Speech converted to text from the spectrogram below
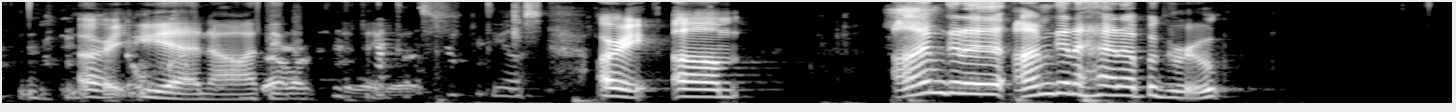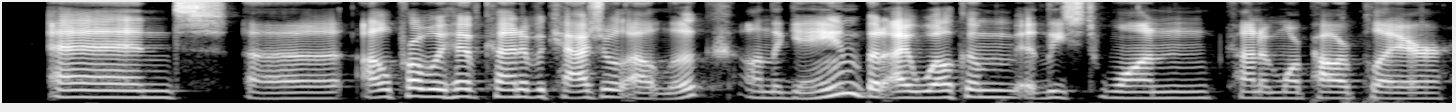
All right. Yeah. No. I think, I think that's something else. All right. Um, I'm gonna I'm gonna head up a group, and uh, I'll probably have kind of a casual outlook on the game, but I welcome at least one kind of more power player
